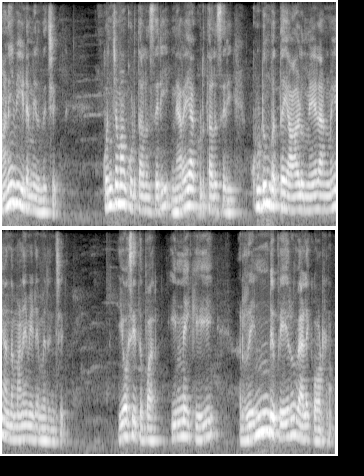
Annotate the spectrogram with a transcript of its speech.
மனைவியிடம் இருந்துச்சு. கொஞ்சமாக கொடுத்தாலும் சரி நிறையா கொடுத்தாலும் சரி குடும்பத்தை ஆளும் மேலாண்மை அந்த மனைவியிடம் இருந்துச்சு. யோசித்து பார் இன்னைக்கு ரெண்டு பேரும் வேலைக்கு ஓடுறோம்.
